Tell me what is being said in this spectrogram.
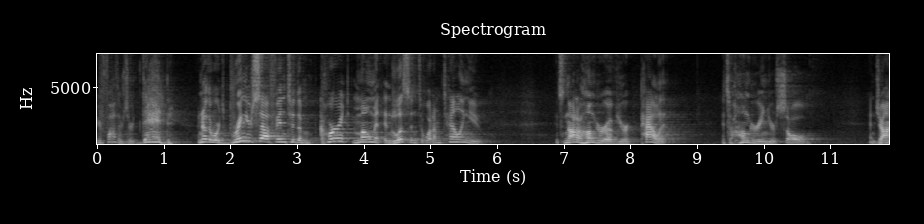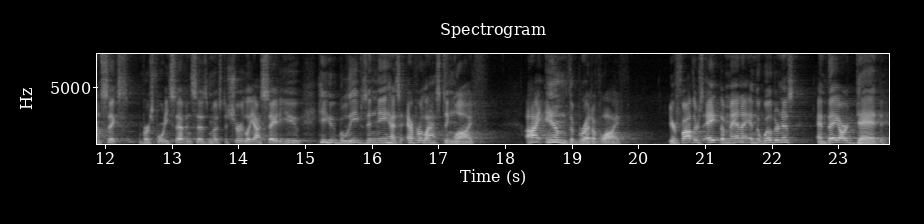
your fathers are dead. In other words, bring yourself into the current moment and listen to what I'm telling you. It's not a hunger of your palate, it's a hunger in your soul. And John 6, verse 47 says, Most assuredly I say to you, he who believes in me has everlasting life. I am the bread of life. Your fathers ate the manna in the wilderness, and they are dead.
